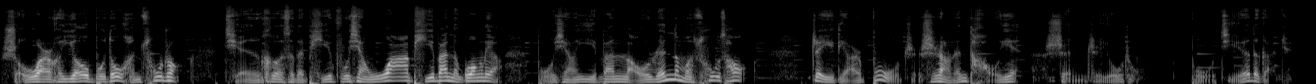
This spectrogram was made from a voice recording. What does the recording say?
手腕和腰部都很粗壮，浅褐色的皮肤像蛙皮般的光亮。不像一般老人那么粗糙，这一点不只是让人讨厌，甚至有种不洁的感觉。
